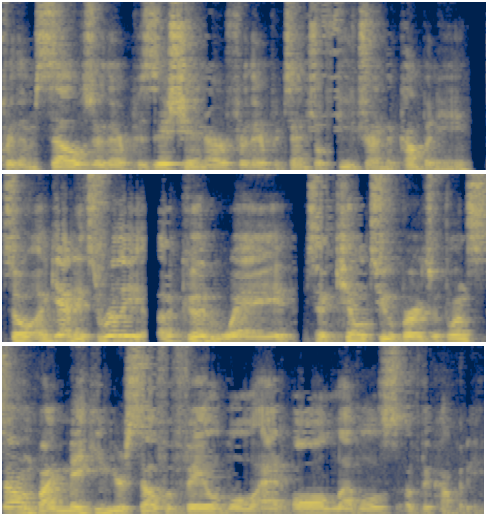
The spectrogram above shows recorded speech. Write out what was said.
for themselves or their position or for their potential future in the company. So, again, it's really a good way to kill two birds with one stone by making yourself available at all levels of the company.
